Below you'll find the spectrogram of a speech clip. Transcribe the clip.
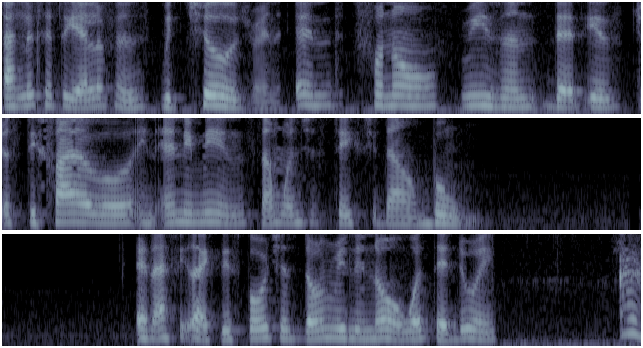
I look at the elephants with children, and for no reason that is justifiable in any means, someone just takes you down, boom. And I feel like these poachers don't really know what they're doing. Eh,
